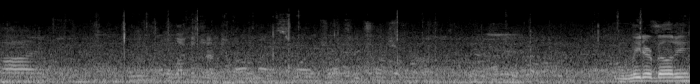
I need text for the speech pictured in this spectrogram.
Five. Eleven. Down minus one. Drop your trash one. Leader ability.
